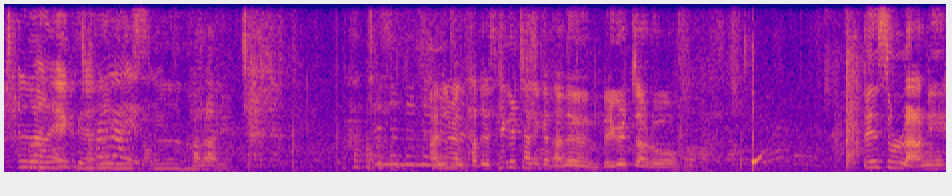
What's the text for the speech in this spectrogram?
찰랑해 괜찮아. 팔랑해. 아니면 다들 세 글자니까 나는 네 글자로 댄솔랑해.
